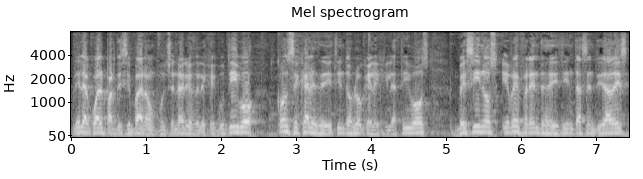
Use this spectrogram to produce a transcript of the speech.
de la cual participaron funcionarios del Ejecutivo, concejales de distintos bloques legislativos, vecinos y referentes de distintas entidades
